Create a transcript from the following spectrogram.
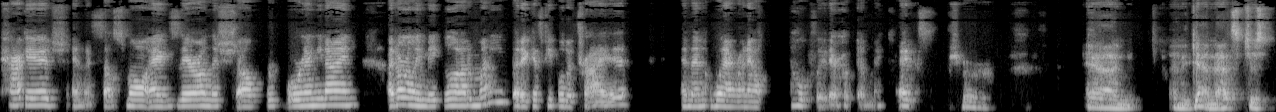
package and I sell small eggs. They're on the shelf for $4.99. I don't really make a lot of money, but it gets people to try it. And then when I run out, hopefully they're hooked on my eggs. Sure. And and again, that's just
